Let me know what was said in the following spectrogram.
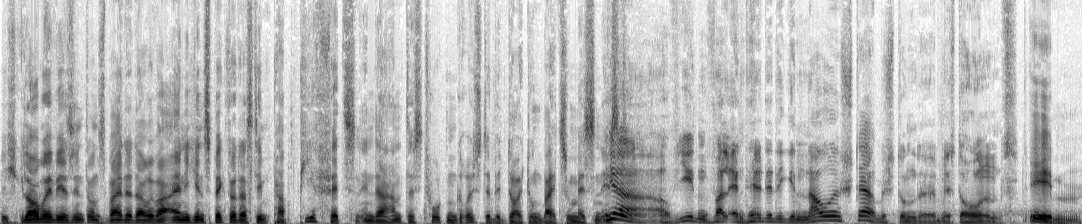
Ich glaube, wir sind uns beide darüber einig, Inspektor, dass dem Papierfetzen in der Hand des Toten größte Bedeutung beizumessen ist. Ja, auf jeden Fall enthält er die genaue Sterbestunde, Mr. Holmes. Eben.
